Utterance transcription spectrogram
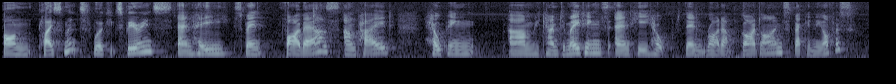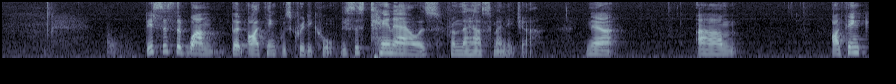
on placement, work experience, and he spent five hours unpaid helping. Um, he came to meetings and he helped then write up guidelines back in the office. This is the one that I think was critical. This is 10 hours from the house manager. Now, um, I think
